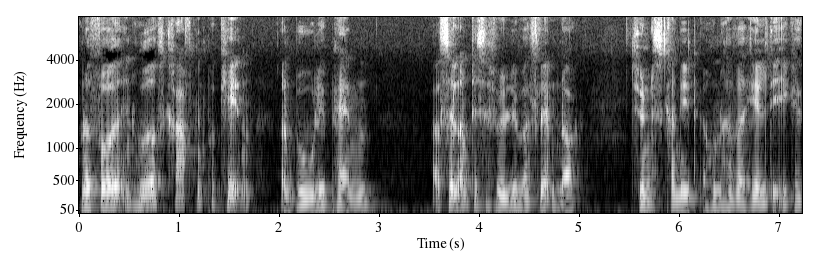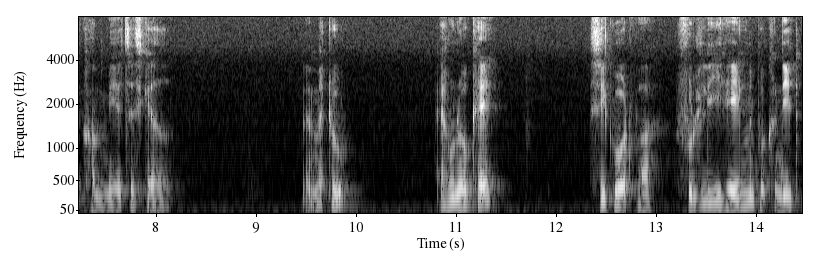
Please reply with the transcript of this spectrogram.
Hun havde fået en hudafskræftning på kinden og en bule i panden, og selvom det selvfølgelig var slemt nok, syntes Granit, at hun havde været heldig ikke at komme mere til skade. Hvem er du? Er hun okay? Sigurd var fuldt lige hælende på Granit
